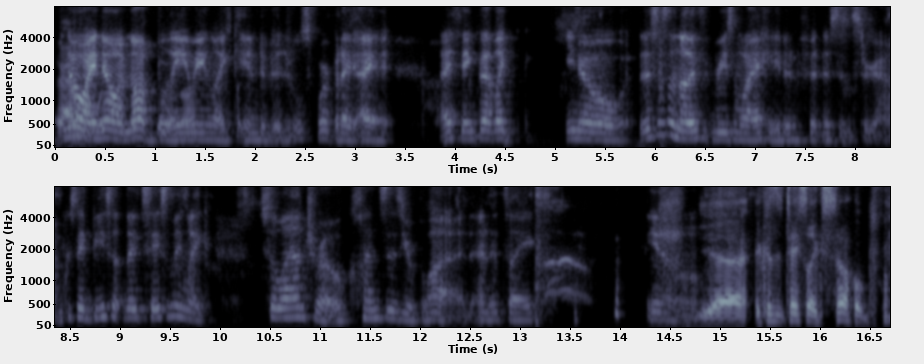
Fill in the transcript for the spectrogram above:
Like, no, don't I know I'm not blaming like individuals for it, but I I I think that like you know this is another th- reason why I hated fitness Instagram because they'd be so- they'd say something like cilantro cleanses your blood, and it's like you know. Yeah, because it tastes like soap.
